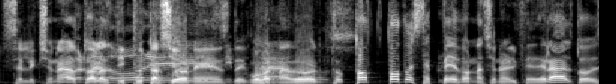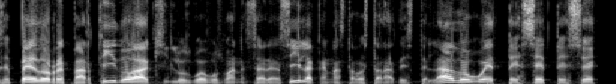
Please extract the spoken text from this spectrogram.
seleccionar a todas las diputaciones de gobernador, to- to- todo este pedo nacional y federal, todo ese pedo repartido, aquí los huevos van a estar así, la canasta va a estar de este lado, güey, tc, tc,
